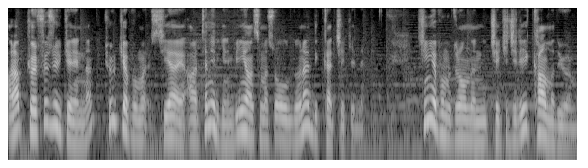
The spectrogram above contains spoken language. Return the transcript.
Arap Körfez ülkelerinden Türk yapımı SİHA'ya artan ilginin bir yansıması olduğuna dikkat çekildi. Çin yapımı dronların çekiciliği kalmadı yorumu.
